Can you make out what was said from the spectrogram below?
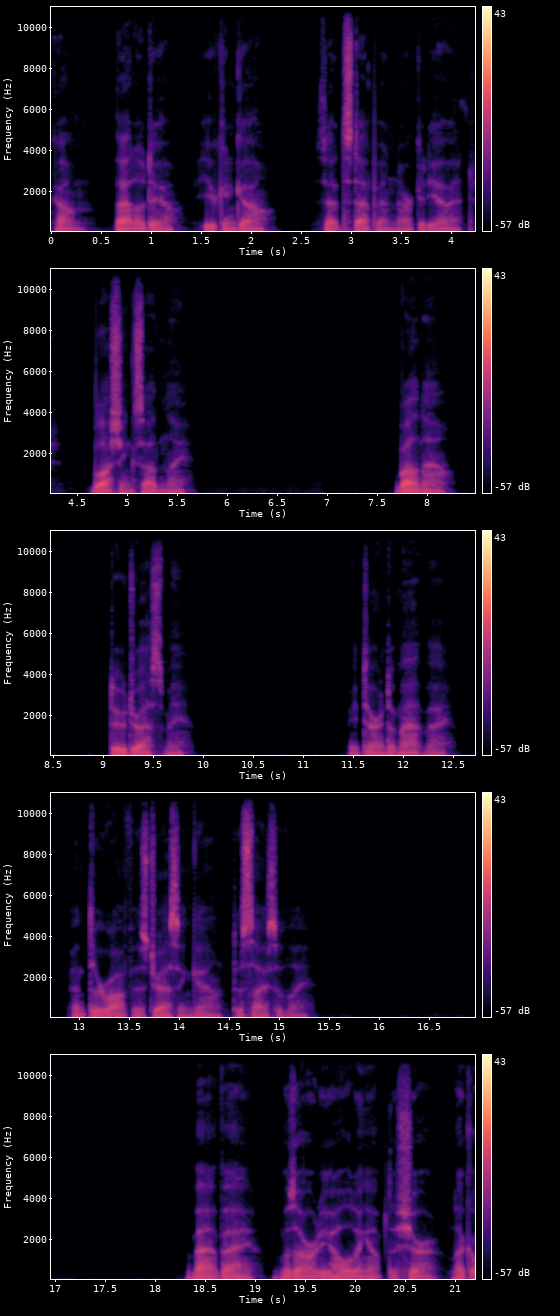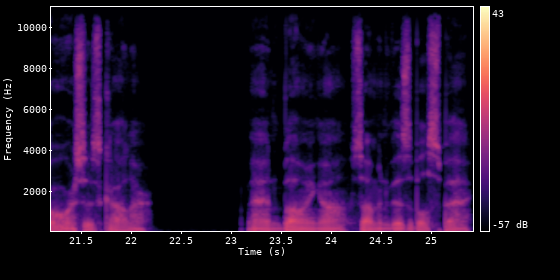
Come, that'll do. You can go, said Stepan Arkadyevitch, blushing suddenly. Well, now, do dress me. He turned to Matvey and threw off his dressing gown decisively. Matvey was already holding up the shirt like a horse's collar, and blowing off some invisible speck,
